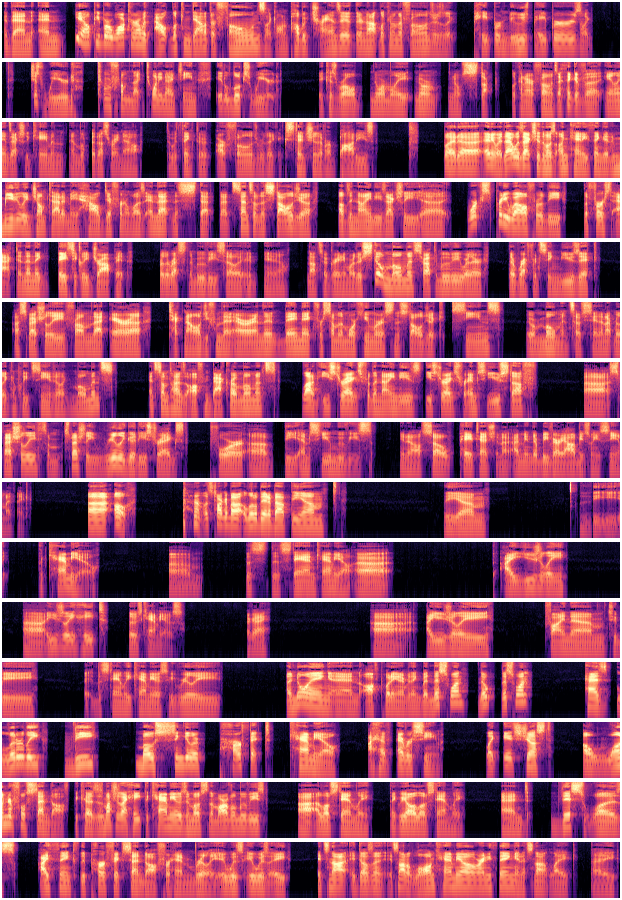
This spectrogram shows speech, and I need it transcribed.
then and you know people are walking around without looking down at their phones, like on public transit. They're not looking on their phones. There's like paper newspapers, like just weird coming from 2019. It looks weird because we're all normally norm you know stuck looking at our phones. I think if uh, aliens actually came and, and looked at us right now, they would think that our phones were like extensions of our bodies. But uh, anyway, that was actually the most uncanny thing. It immediately jumped out at me how different it was, and that that that sense of nostalgia of the '90s actually uh, works pretty well for the the first act, and then they basically drop it for the rest of the movie. So it you know not so great anymore. There's still moments throughout the movie where they're they're referencing music, especially from that era, technology from that era, and they make for some of the more humorous, nostalgic scenes or moments. I would say they're not really complete scenes; they're like moments, and sometimes often background moments. A lot of Easter eggs for the '90s, Easter eggs for MCU stuff, uh, especially some especially really good Easter eggs for uh, the MCU movies. You know, so pay attention. I, I mean, they'll be very obvious when you see them. I think. Uh, oh, let's talk about a little bit about the um the um the the cameo um this the Stan cameo. Uh, I usually uh I usually hate those cameos. Okay. Uh, I usually find them to be the Stan Lee cameos to be really annoying and off-putting and everything. But in this one, nope, this one has literally the most singular perfect cameo I have ever seen. Like it's just a wonderful send off because as much as I hate the cameos in most of the Marvel movies, uh, I love Stan Lee. I think we all love Stan Lee, and this was, I think, the perfect send off for him. Really, it was. It was a. It's not. It doesn't. It's not a long cameo or anything, and it's not like a.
